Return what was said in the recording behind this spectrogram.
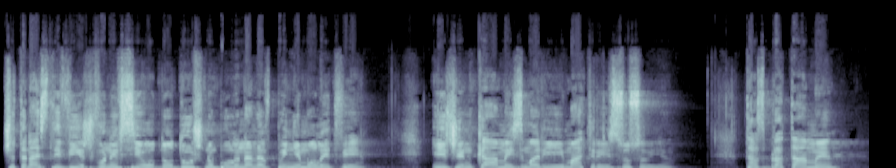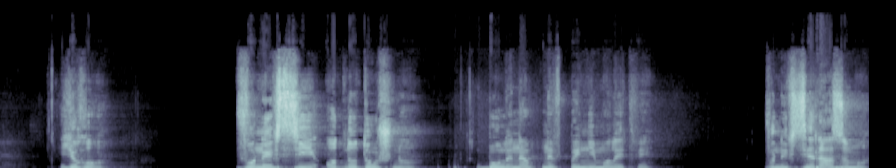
14 вірш. Вони всі однодушно були на навпинній молитві і з жінками з Марії, матір'ю Ісусової, та з братами Його. Вони всі однодушно були на невпинній молитві. Вони всі разом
